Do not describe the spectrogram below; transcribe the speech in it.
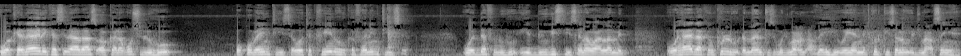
Wakadalika sidaadaas oo kale qusluhu uqubeyntiisa wa takfiinuhu kafanintiisa wa dafnuhu iyo duugistiisana waa la mid. Wa haadaa kan kulluhu dhammaantiis mujmacun calayhi weeyaan mid korkiisa lagu ijmaacsan yahay.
